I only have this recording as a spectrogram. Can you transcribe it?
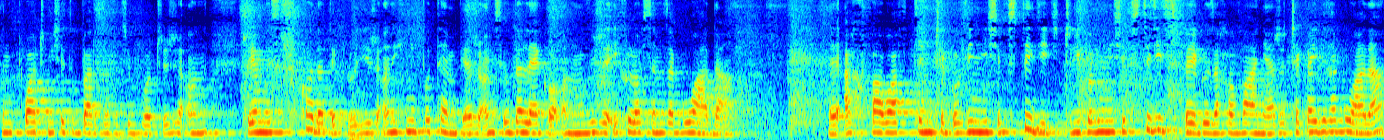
Ten płacz mi się tu bardzo rzucił w oczy, że on, że jemu jest szkoda tych ludzi, że on ich nie potępia, że oni są daleko. On mówi, że ich losem zagłada. A chwała w tym, czego winni się wstydzić, czyli powinni się wstydzić swojego zachowania, że czeka ich zagłada,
